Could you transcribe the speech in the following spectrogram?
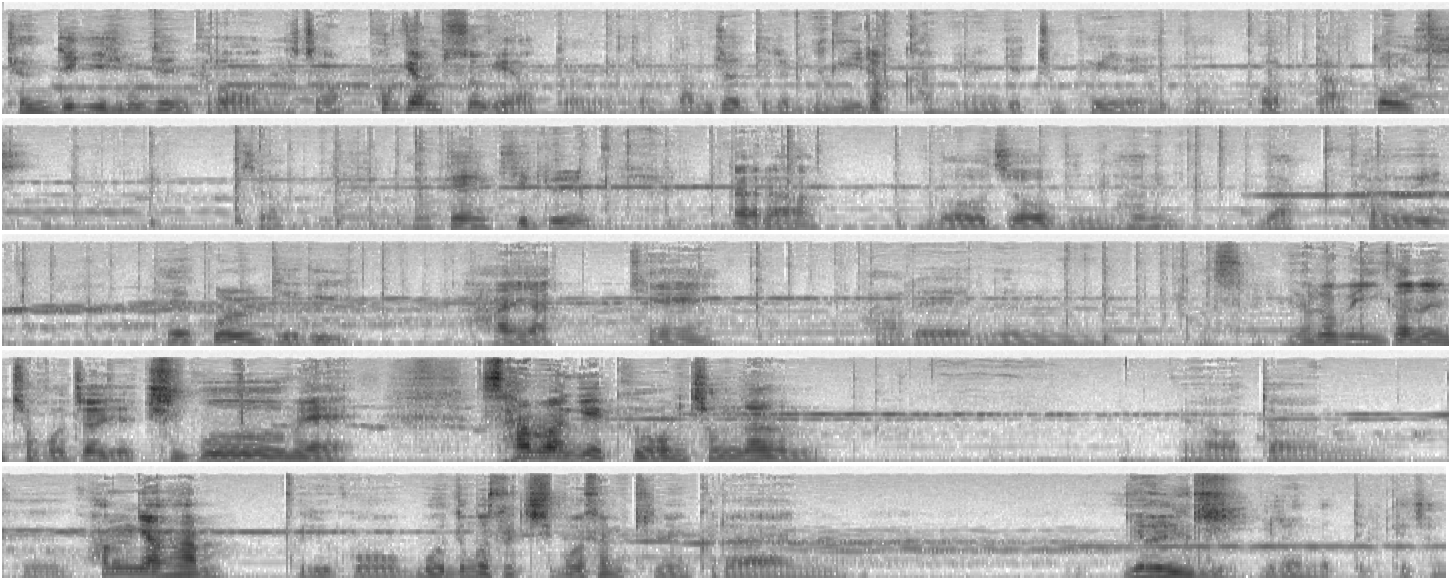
견디기 힘든 그런 그죠? 폭염 속의 어떤 그런 남자들의 무기력함 이런 게 좀 보이네요. 어, 부었다. 또 그죠? 평평한 길을 따라 너저분한 낙타의 해골들이 하얗게 바래는 것을 여러분 이거는 저거죠 이제 죽음의 사막의 그 엄청난 어떤 그 황량함 그리고 모든 것을 집어삼키는 그러한 열기 이런 것들 그죠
